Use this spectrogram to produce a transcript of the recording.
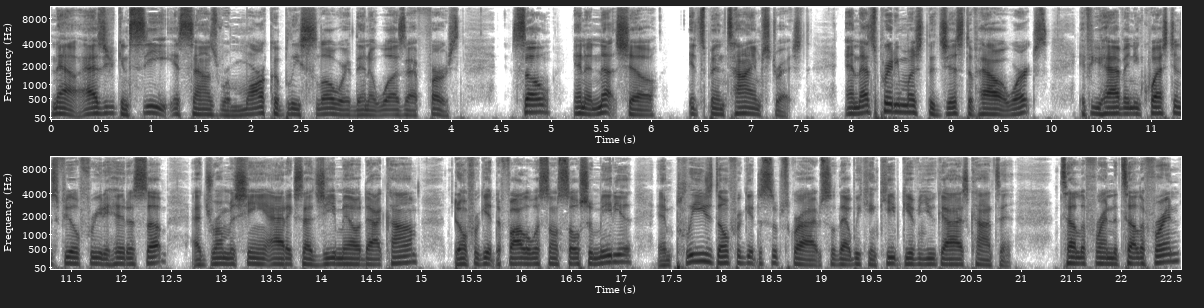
Now, as you can see, it sounds remarkably slower than it was at first. So, in a nutshell, it's been time stretched. And that's pretty much the gist of how it works. If you have any questions, feel free to hit us up at drummachineaddicts at gmail.com. Don't forget to follow us on social media. And please don't forget to subscribe so that we can keep giving you guys content. Tell a friend to tell a friend.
